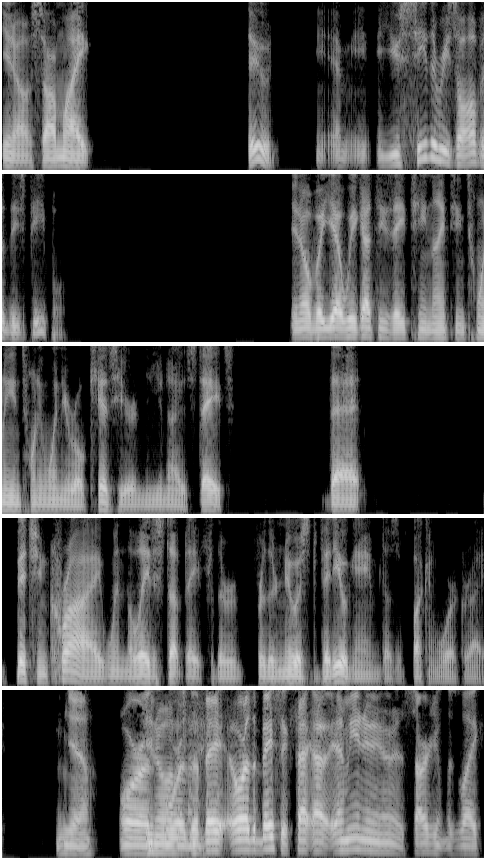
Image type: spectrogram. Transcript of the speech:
You know, so I'm like, dude, I mean, you see the resolve of these people. You know, but yeah, we got these 18, 19, 20, and 21 year old kids here in the United States that bitch and cry when the latest update for their for their newest video game doesn't fucking work right. Yeah. Or You know, or the ba- or the basic fact. I I mean, you know, the sergeant was like,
